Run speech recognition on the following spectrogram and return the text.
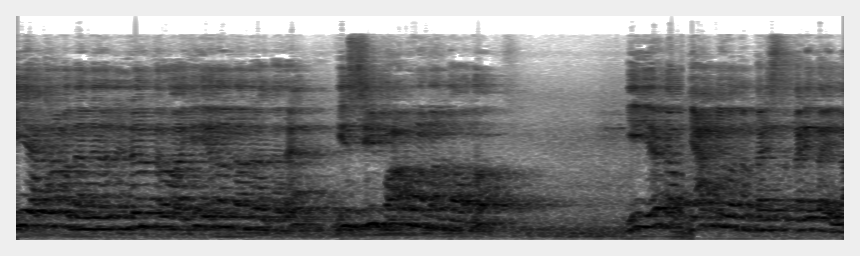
ಈ ಅಕ್ರಮ ದಂಧೆಯಲ್ಲಿ ನಿರಂತರವಾಗಿ ಏನಂತಂದ್ರೆ ಈ ಸಿ ಬಾಬು ಅಂತವನು ಈ ಎರಡು ಯಾಕೆ ನೀವು ಅದನ್ನು ತಡಿಸ್ ತಡಿತಾ ಇಲ್ಲ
